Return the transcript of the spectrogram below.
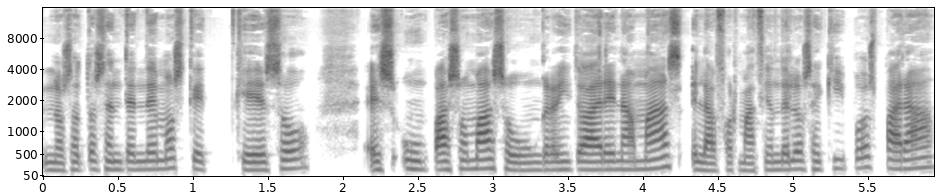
nosotros entendemos que, eso es un paso más o un granito de arena más en la formación de los equipos para,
